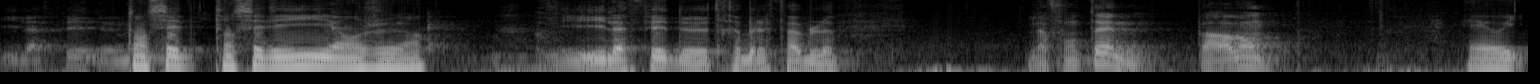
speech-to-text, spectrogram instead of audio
Il a fait de ton, C- ton CDI est en jeu. Hein. Il a fait de très belles fables. La Fontaine, pardon. Eh oui,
